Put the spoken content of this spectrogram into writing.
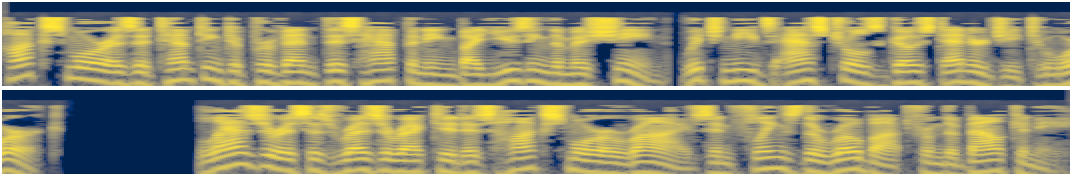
Hawksmoor is attempting to prevent this happening by using the machine, which needs Astral's ghost energy to work. Lazarus is resurrected as Hawksmoor arrives and flings the robot from the balcony.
